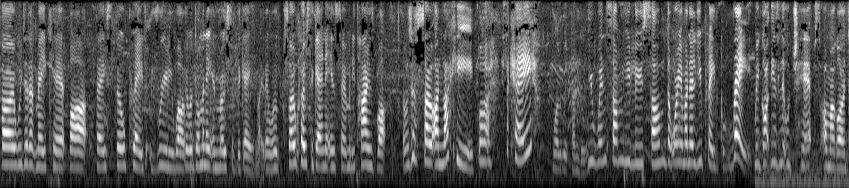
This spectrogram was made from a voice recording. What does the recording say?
So we didn't make it, but they still played really well. They were dominating most of the game. Like they were so close to getting it in so many times, but it was just so unlucky. But it's okay. What we can do? You win some, you lose some. Don't worry, Emmanuel, you played great. We got these little chips. Oh my God.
